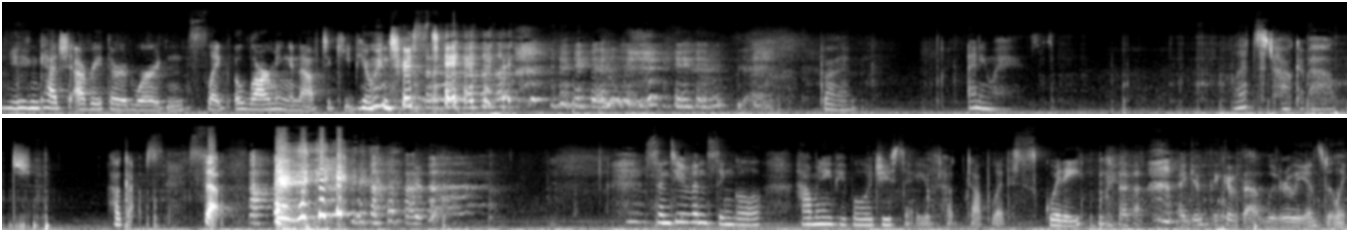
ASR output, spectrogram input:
You can catch every third word, and it's like alarming enough to keep you interested. but, anyways, let's talk about hookups. So, since you've been single, how many people would you say you've hooked up with? Squiddy. I can think of that literally instantly.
